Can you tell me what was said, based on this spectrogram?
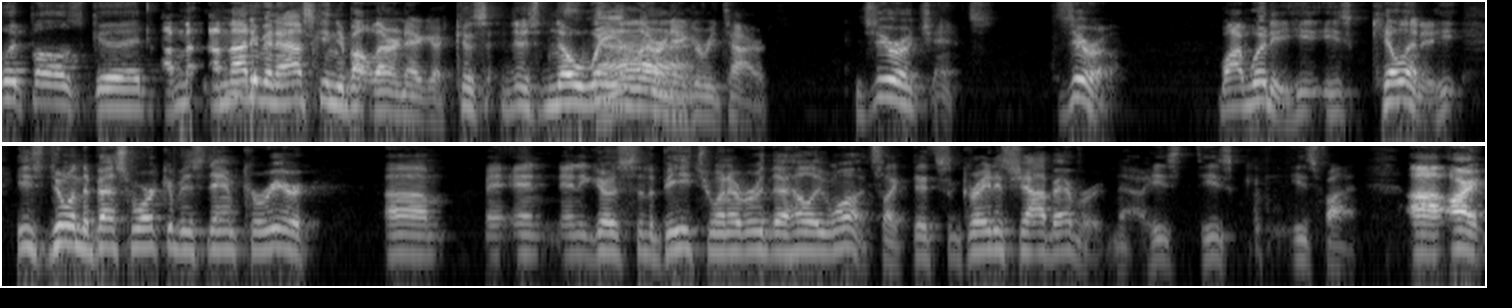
Football's good. I'm not, I'm not even asking you about Larrañaga because there's no way Ah. Larrañaga retires. Zero chance. Zero. Why would he? he? He's killing it. He he's doing the best work of his damn career. Um, and and he goes to the beach whenever the hell he wants. Like it's the greatest job ever. No, he's he's he's fine. Uh, all right,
